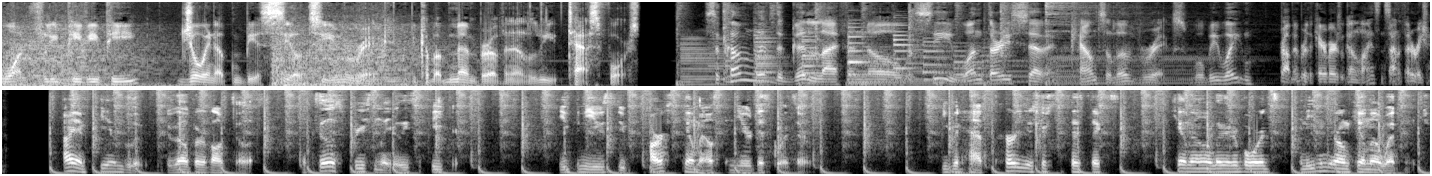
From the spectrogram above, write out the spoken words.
One fleet PvP? Join up and be a SEAL Team Rick. Become a member of an elite task force. So come live the good life and know with C-137, Council of Ricks. We'll be waiting. Proud member of the Care Bears with Gun Alliance and Silent Federation. I am PM Blue, developer of Auxilus. Auxilus recently released a feature you can use to parse kill mails in your Discord server. You can have per user statistics, kill mail leaderboards, and even your own kill mail webpage.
